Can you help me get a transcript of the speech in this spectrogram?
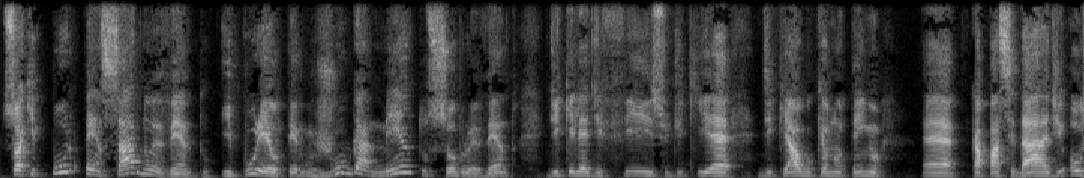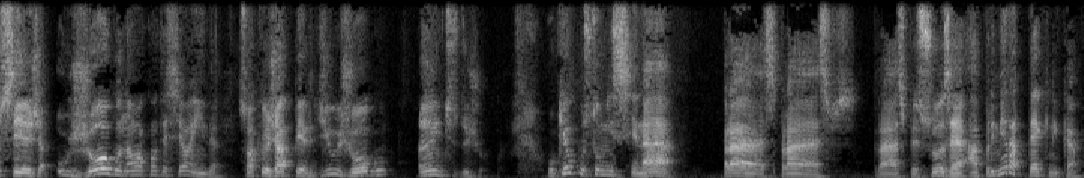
Só que por pensar no evento e por eu ter um julgamento sobre o evento, de que ele é difícil, de que é, de que é algo que eu não tenho é, capacidade, ou seja, o jogo não aconteceu ainda. Só que eu já perdi o jogo antes do jogo. O que eu costumo ensinar para as pessoas é a primeira técnica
